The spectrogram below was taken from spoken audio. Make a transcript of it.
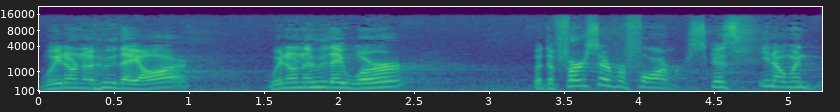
We don't know who they are, we don't know who they were, but the first ever farmers. Because, you know, when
